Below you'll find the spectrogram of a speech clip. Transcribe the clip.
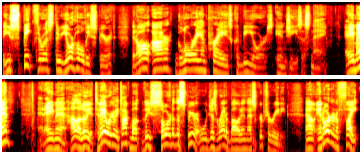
that you speak through us through your Holy Spirit, that all honor, glory, and praise could be yours in Jesus' name. Amen and amen. Hallelujah. Today we're going to be talking about the sword of the Spirit, what we just read about in that scripture reading. Now, in order to fight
